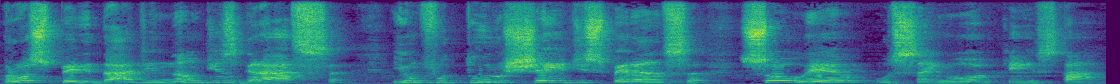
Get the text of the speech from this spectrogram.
prosperidade e não desgraça, e um futuro cheio de esperança. Sou eu, o Senhor, quem está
